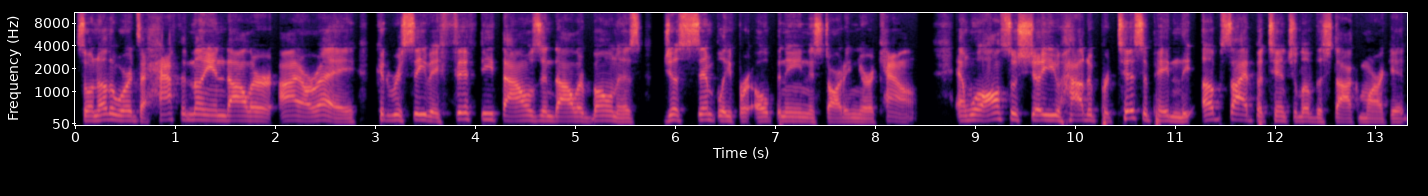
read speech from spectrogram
So, in other words, a half a million dollar IRA could receive a $50,000 bonus just simply for opening and starting your account. And we'll also show you how to participate in the upside potential of the stock market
